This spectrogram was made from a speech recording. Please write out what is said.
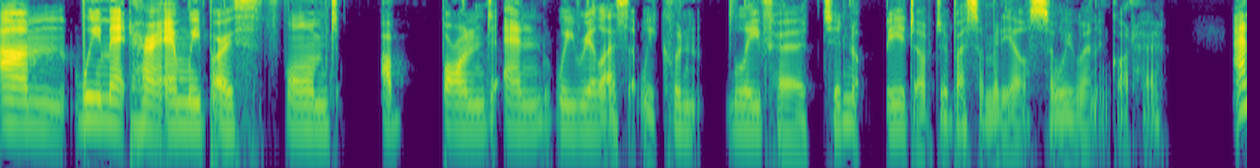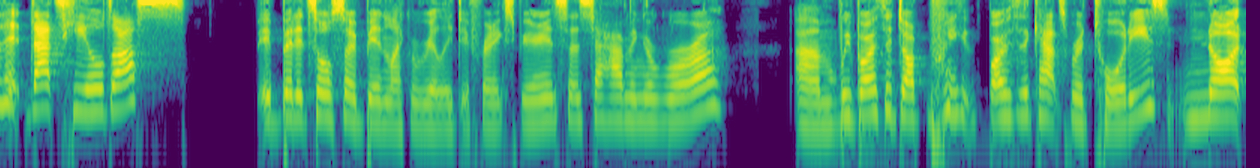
Um, we met her and we both formed a bond, and we realized that we couldn't leave her to not be adopted by somebody else, so we went and got her, and it, that's healed us. It- but it's also been like a really different experience as to having Aurora. Um, we both adopt. We, both the cats were torties, not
